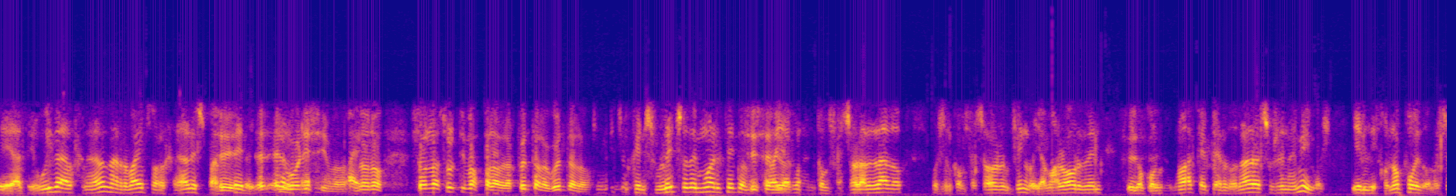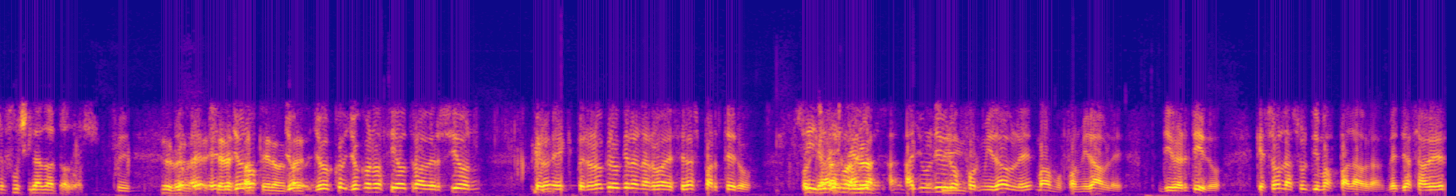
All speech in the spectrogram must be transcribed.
eh, atribuida al general Narváez o al general Espartero. Sí, es, buenísimo. No, no, son las últimas palabras, cuéntalo, cuéntalo. Dicho que en su lecho de muerte, cuando estaba ya con el confesor al lado, pues el confesor, en fin, lo llamó al orden y lo condenó a que perdonara a sus enemigos. Y él dijo, no puedo, los he fusilado a todos. Sí, eh, yo, yo, yo, conocí otra versión, pero, pero no creo que era Narváez, era Espartero hay, un libro formidable, vamos, formidable, divertido, que son las últimas palabras. Vete a saber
